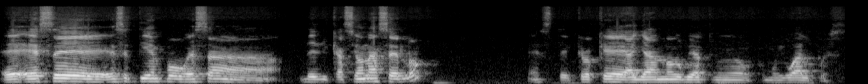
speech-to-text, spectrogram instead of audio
e, ese, ese tiempo, esa dedicación a hacerlo, este, creo que allá no hubiera tenido como igual, pues.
